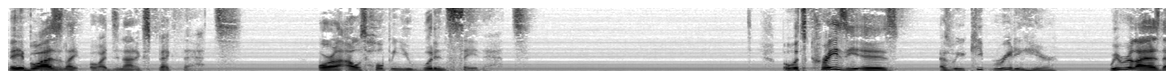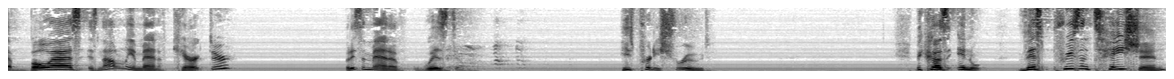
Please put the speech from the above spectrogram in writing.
Maybe Boaz is like, Oh, I did not expect that. Or I was hoping you wouldn't say that. But what's crazy is, as we keep reading here, we realize that Boaz is not only a man of character, but he's a man of wisdom. He's pretty shrewd. Because in this presentation,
